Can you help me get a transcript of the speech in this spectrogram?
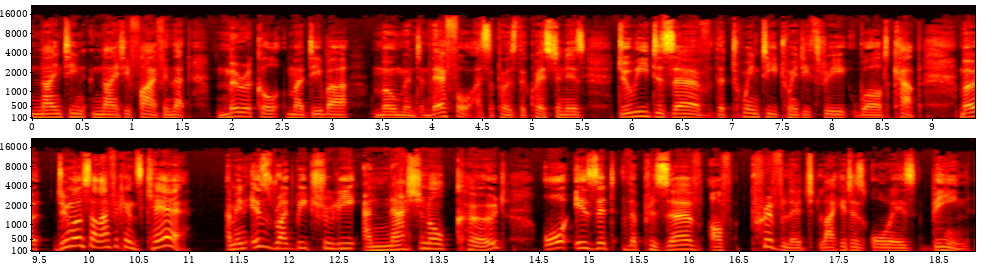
1995 in that miracle Madiba moment? And therefore, I suppose the question is do we deserve the 2023 World Cup? Mo, do most South Africans care? I mean, is rugby truly a national code or is it the preserve of privilege like it has always been?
